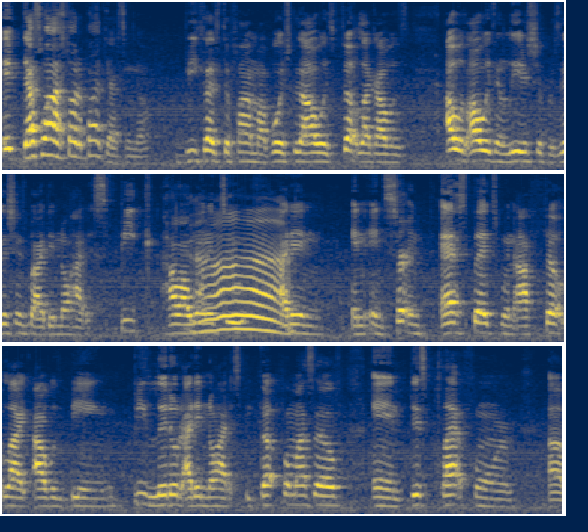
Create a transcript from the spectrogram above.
It, that's why I started podcasting though, because to find my voice. Because I always felt like I was, I was always in leadership positions, but I didn't know how to speak how I wanted Ah. to. I didn't. In, in certain aspects, when I felt like I was being belittled, I didn't know how to speak up for myself. And this platform, uh,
